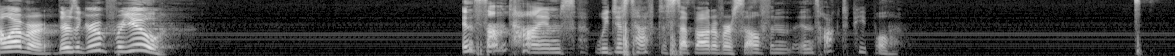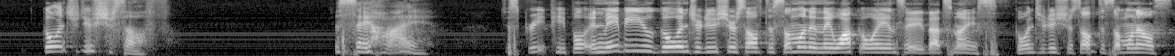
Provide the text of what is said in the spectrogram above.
However, there's a group for you. And sometimes we just have to step out of ourselves and, and talk to people. Go introduce yourself. Just say hi. Just greet people. And maybe you go introduce yourself to someone and they walk away and say, That's nice. Go introduce yourself to someone else.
